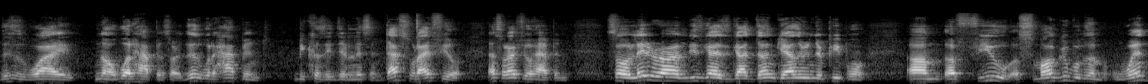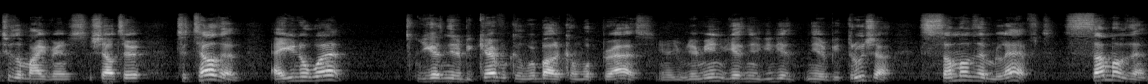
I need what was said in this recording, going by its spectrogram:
This is why. No, what happened? Sorry, this is what happened because they didn't listen. That's what I feel. That's what I feel happened. So later on, these guys got done gathering their people. Um, a few, a small group of them, went to the migrants shelter to tell them, hey, you know what? You guys need to be careful because we're about to come whoop your ass. You know, you know what I mean? You guys need, you guys need to be trucha. Some of them left. Some of them.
